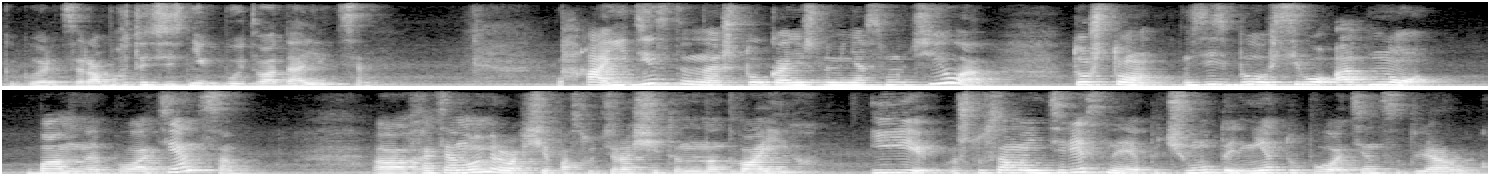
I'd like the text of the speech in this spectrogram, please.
как говорится, работать, из них будет вода литься. А, единственное, что, конечно, меня смутило, то, что здесь было всего одно банное полотенце, а, хотя номер вообще, по сути, рассчитан на двоих. И, что самое интересное, почему-то нету полотенца для рук.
